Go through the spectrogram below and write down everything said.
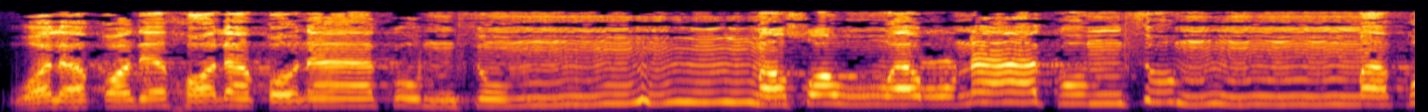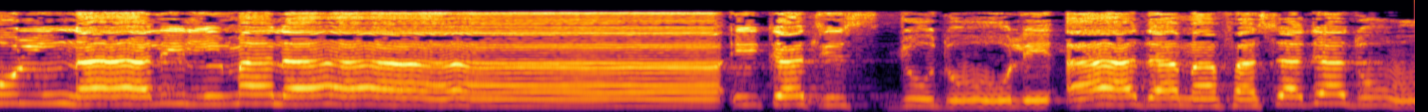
ولقد خلقناكم ثم ثم صورناكم ثم قلنا للملائكة اسجدوا لآدم فسجدوا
